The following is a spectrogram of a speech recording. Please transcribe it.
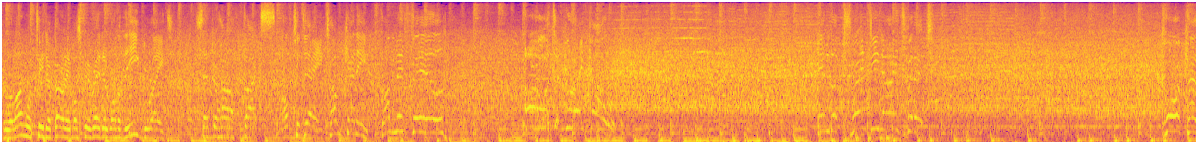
who along with Peter Barry must be rated one of the great centre half backs of today. Tom Kenny from midfield. Oh, it's a great goal! In the 29th minute, Cork had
